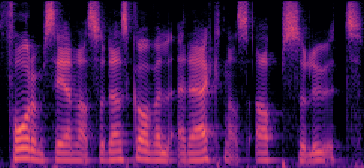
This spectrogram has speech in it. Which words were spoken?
form senast, så den ska väl räknas, absolut.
